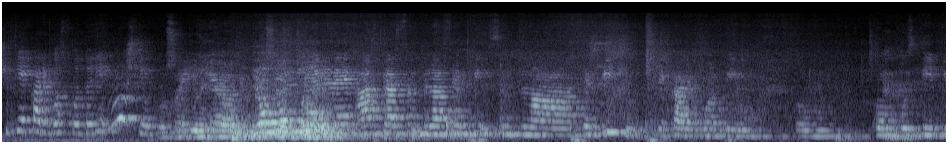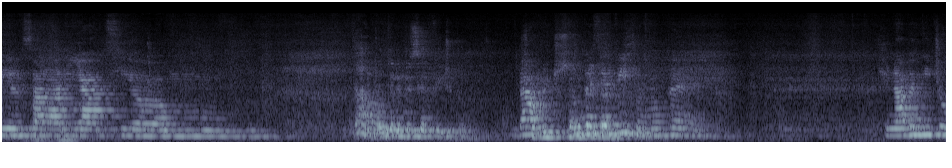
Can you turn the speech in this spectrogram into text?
Și fiecare gospodărie, nu știu, O să Păi, pui eu, eu propunerile astea sunt la, servi, sunt la serviciu de care vorbim. Um, combustibil, salariați, um, Da, toate pe serviciu. da, Serviciu sunt pe salubritate. serviciu, nu pe... Și nu avem nicio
